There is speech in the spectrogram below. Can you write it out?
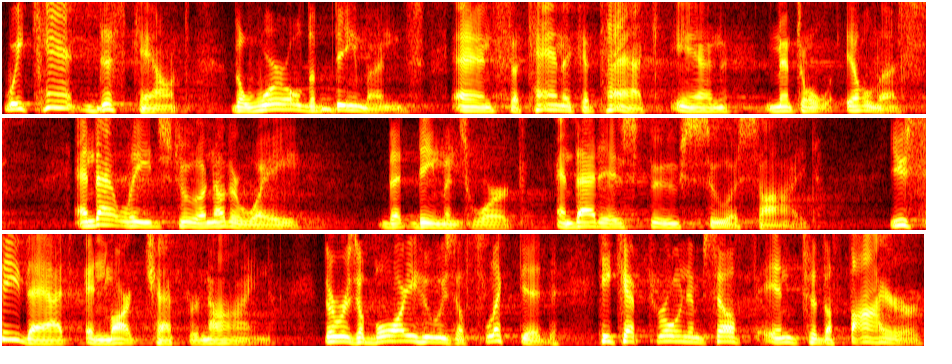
We can't discount the world of demons and satanic attack in mental illness. And that leads to another way that demons work and that is through suicide. You see that in Mark chapter 9. There was a boy who was afflicted. He kept throwing himself into the fire.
